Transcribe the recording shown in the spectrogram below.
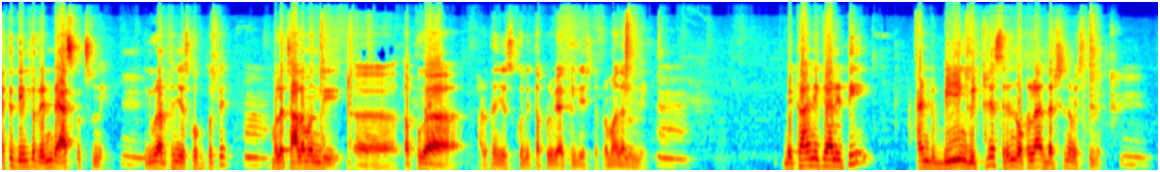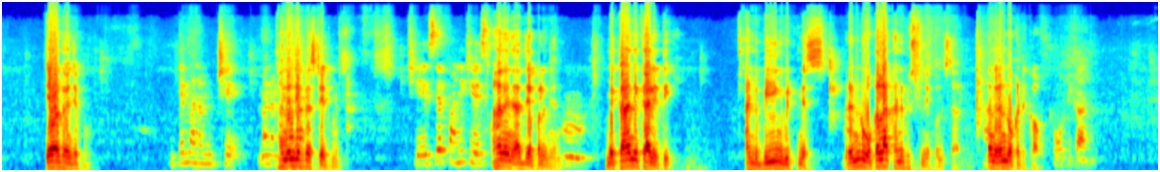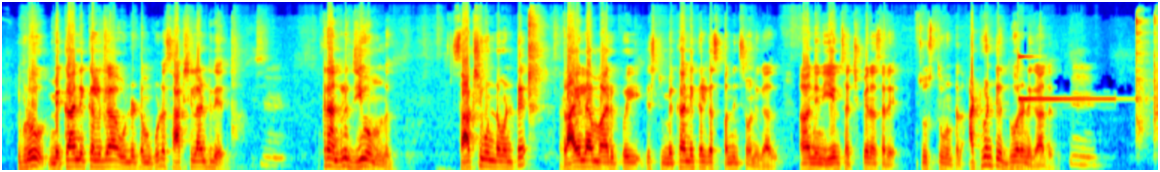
అయితే దీంట్లో రెండు ఆస్పెక్ట్స్ ఉన్నాయి. ఇది కూడా అర్థం చేసుకోకపోతే మళ్ళీ చాలా మంది ఆ, తప్పుగా అర్థం చేసుకొని తప్పుడు వ్యాఖ్యలు చేసిన ప్రమాదాలు ఉన్నాయి. మెకానికాలిటీ అండ్ బీయింగ్ విట్నెస్ రెండు ఒకలా దర్శనం ఇస్తున్నాయి. ఏమర్థమని చెప్పు? అంటే మనం చే మనం నేను చెప్పిన స్టేట్మెంట్ చేసే పని నేను అది చెప్పలేదు నేను. మెకానికాలిటీ అండ్ బీయింగ్ విట్నెస్ రెండు ఒకలా కనిపిస్తున్నాయి కొన్నిసార్లు. కానీ రెండు ఒకటి కావు. ఒకటి కాదు. ఇప్పుడు మెకానికల్గా ఉండటం కూడా సాక్షి లాంటిదే అది. కానీ అందులో జీవం ఉండదు. సాక్షిగా ఉండడం అంటే రాయిలా మారిపోయి జస్ట్ మెకానికల్గా స్పందించడం అని కాదు. "ఆ, నేను ఏం చచ్చిపోయినా సరే చూస్తూ ఉంటాను అటువంటి ధోరణి కాదు అది.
